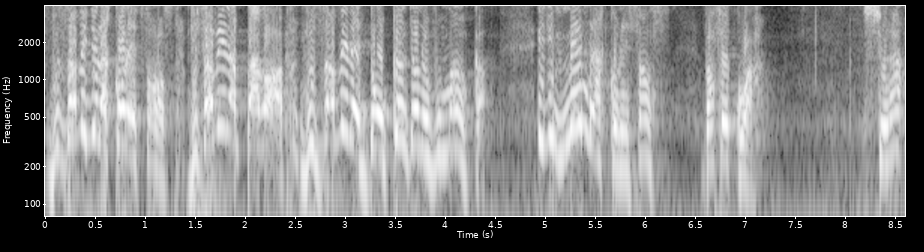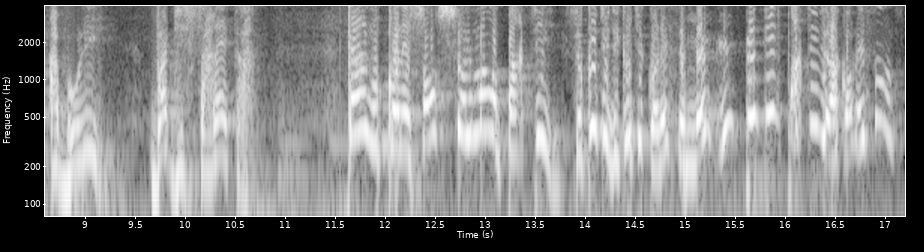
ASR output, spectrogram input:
vous avez de la connaissance, vous avez la parole, vous avez les dons, qu'un don ne vous manque. Il dit, même la connaissance va faire quoi? Sera abolie, va disparaître. Quand nous connaissons seulement en partie, ce que tu dis que tu connais, c'est même une petite partie de la connaissance.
